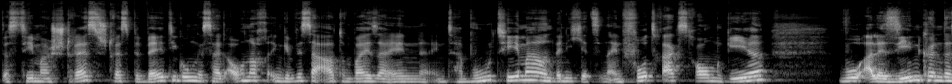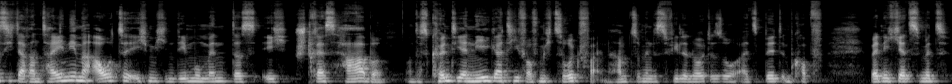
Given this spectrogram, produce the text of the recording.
Das Thema Stress, Stressbewältigung ist halt auch noch in gewisser Art und Weise ein, ein Tabuthema. Und wenn ich jetzt in einen Vortragsraum gehe, wo alle sehen können, dass ich daran teilnehme, oute ich mich in dem Moment, dass ich Stress habe. Und das könnte ja negativ auf mich zurückfallen, haben zumindest viele Leute so als Bild im Kopf. Wenn ich jetzt mit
